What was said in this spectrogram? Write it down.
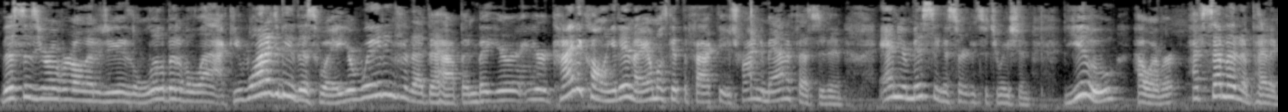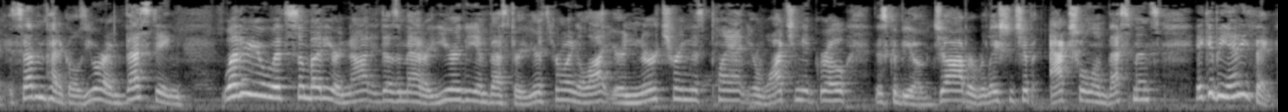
this is your overall energy is a little bit of a lack. You want it to be this way. You're waiting for that to happen, but you're you're kind of calling it in. I almost get the fact that you're trying to manifest it in, and you're missing a certain situation. You, however, have seven of pentacles. Seven pentacles. You are investing. Whether you're with somebody or not, it doesn't matter. You're the investor. You're throwing a lot. You're nurturing this plant. You're watching it grow. This could be a job, a relationship, actual investments. It could be anything.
